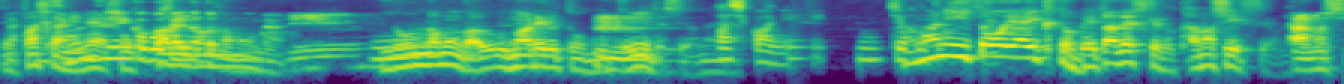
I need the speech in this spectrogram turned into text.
いや、確かにね、3000円かそこから5000円いろだと思うんんなもんが、だよね。いろんなもんが生まれると思っていいですよね。確かに。たまに伊東屋行くとベタですけど楽しいですよね。楽し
